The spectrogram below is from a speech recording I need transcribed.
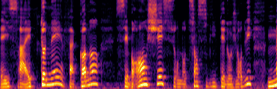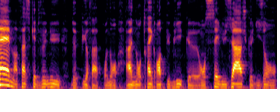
et il sera étonné, enfin, comment c'est branché sur notre sensibilité d'aujourd'hui, même, enfin, ce qui est devenu depuis, enfin, prenons un nom très grand public, euh, on sait l'usage que, disons,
